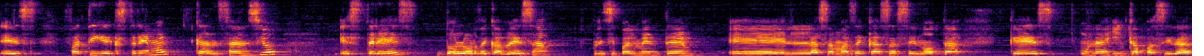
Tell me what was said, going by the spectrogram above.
es fatiga extrema, cansancio, estrés, dolor de cabeza. Principalmente en las amas de casa se nota que es una incapacidad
